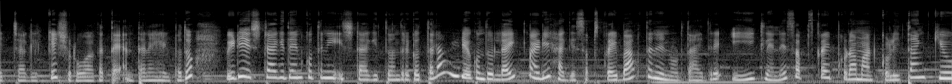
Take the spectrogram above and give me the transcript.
ಹೆಚ್ಚಾಗಲಿಕ್ಕೆ ಶುರುವಾಗುತ್ತೆ ಅಂತಲೇ ಹೇಳ್ಬೋದು. ವಿಡಿಯೋ ಇಷ್ಟ ಆಗಿದೆ ಅನ್ಕೋತೀನಿ. ಇಷ್ಟ ಆಗಿತ್ತು ಅಂದರೆ ಗೊತ್ತಲ್ಲ, ವಿಡಿಯೋಗೊಂದು ಲೈಕ್ ಮಾಡಿ ಹಾಗೆ ಸಬ್ಸ್ಕ್ರೈಬ್ ಆಗ್ತಾನೆ ನೋಡ್ತಾ ಇದ್ದರೆ ಈಗಲೇ ಸಬ್ಸ್ಕ್ರೈಬ್ ಕೂಡ ಮಾಡ್ಕೊಳ್ಳಿ. Thank you.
